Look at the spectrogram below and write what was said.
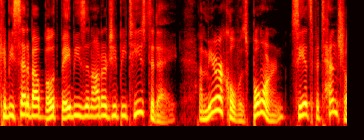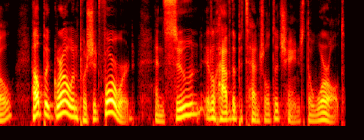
Can be said about both babies and Auto GPTs today. A miracle was born, see its potential, help it grow and push it forward, and soon it'll have the potential to change the world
